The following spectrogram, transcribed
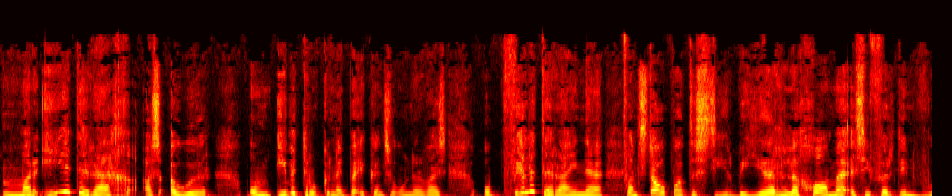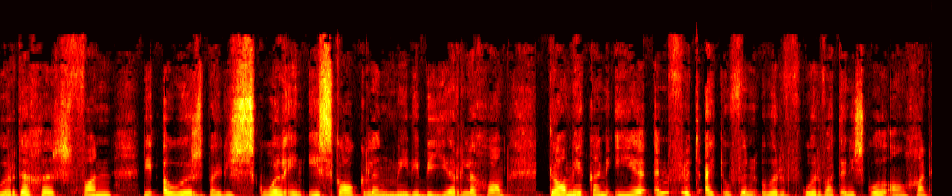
Maar u het reg as ouer om u betrokkeheid by u kind se onderwys op vele terreine van stapel te stuur. Beheer liggame is die verteenwoordigers van die ouers by die skool en u skakeling met die beheerliggaam. daarmee kan u invloed uitoefen oor oor wat in die skool aangaan.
